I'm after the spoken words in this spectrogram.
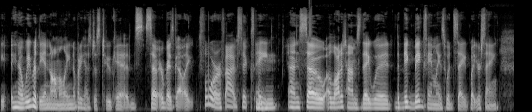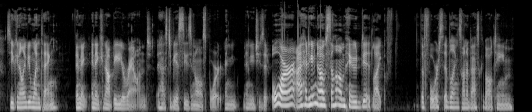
you know, we were the anomaly. Nobody has just two kids. So everybody's got like four, five, six, eight. Mhm. And so a lot of times they would, the big, big families would say what you're saying. So you can only do one thing. And it, and it cannot be year round. It has to be a seasonal sport, and you, and you choose it. Or I do know some who did like the four siblings on a basketball team,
